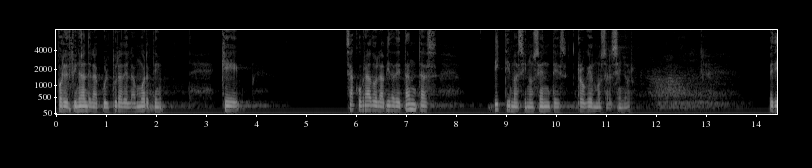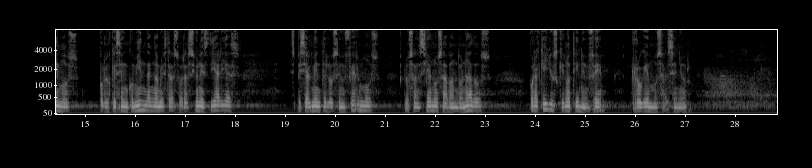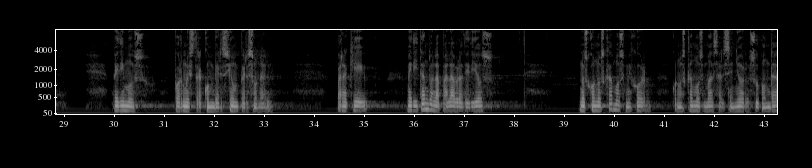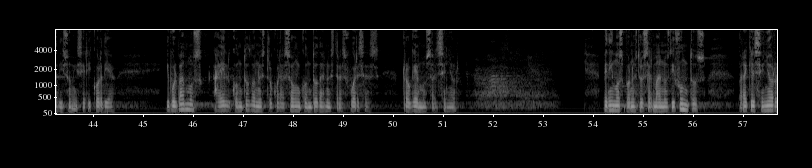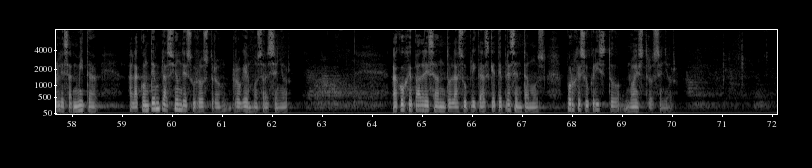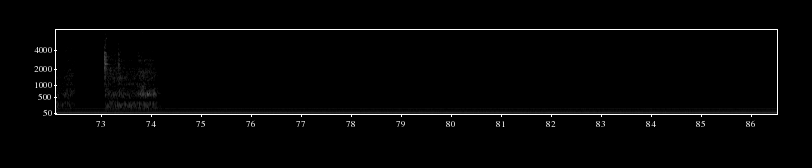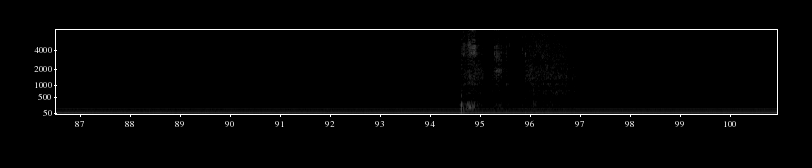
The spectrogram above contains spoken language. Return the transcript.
Por el final de la cultura de la muerte, que se ha cobrado la vida de tantas víctimas inocentes, roguemos al Señor. Pedimos por los que se encomiendan a nuestras oraciones diarias, especialmente los enfermos, los ancianos abandonados, por aquellos que no tienen fe, roguemos al Señor. Pedimos por nuestra conversión personal, para que, meditando la palabra de Dios, nos conozcamos mejor conozcamos más al Señor, su bondad y su misericordia, y volvamos a Él con todo nuestro corazón, con todas nuestras fuerzas, roguemos al Señor. Pedimos por nuestros hermanos difuntos, para que el Señor les admita a la contemplación de su rostro, roguemos al Señor. Acoge, Padre Santo, las súplicas que te presentamos por Jesucristo nuestro Señor.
